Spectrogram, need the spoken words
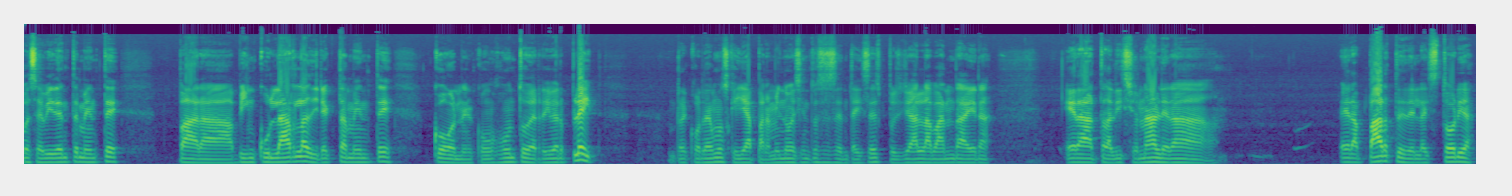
pues evidentemente para vincularla directamente con el conjunto de River Plate. Recordemos que ya para 1966 pues ya la banda era era tradicional, era era parte de la historia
